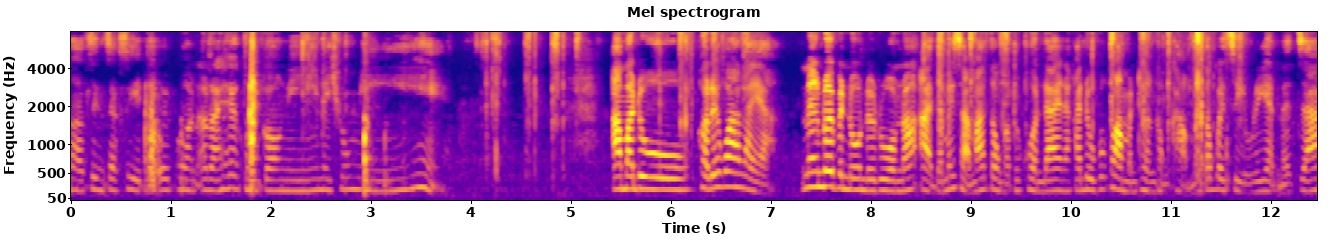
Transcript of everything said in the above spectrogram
อสิ่งศักดิ์สิทธิ์จะอวยพรอะไรให้คนกองนี้ในช่วงนี้ เอามาดูเขาเรียกว่าอะไรอะ่ะ เนื่องด้วยเป็นดวงโดยรวมเนาะอาจจะไม่สามารถตรงกับทุกคนได้นะคะ ดูเพื่อความบันเทิงขำๆไม่ต้องไปซีเรียสนะจ๊ะ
